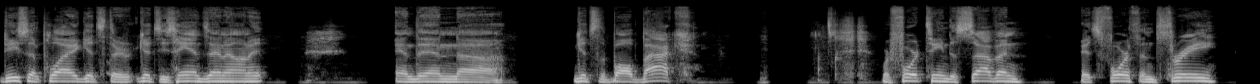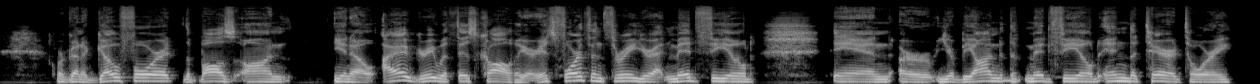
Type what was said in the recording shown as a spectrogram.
decent play gets their gets his hands in on it and then uh, gets the ball back. We're 14 to 7. It's fourth and three. We're going to go for it. The ball's on. You know, I agree with this call here. It's fourth and three. You're at midfield and, or you're beyond the midfield in the territory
